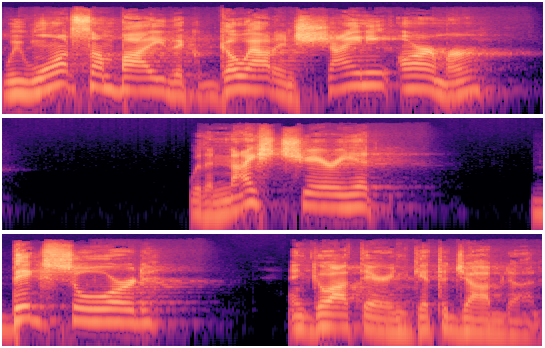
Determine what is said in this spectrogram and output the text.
We want somebody that could go out in shiny armor with a nice chariot, big sword, and go out there and get the job done.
